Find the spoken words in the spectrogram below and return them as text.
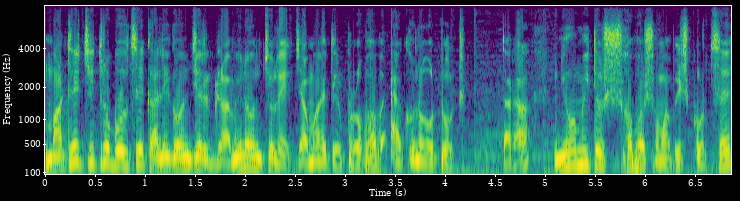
মাঠের চিত্র বলছে, কালীগঞ্জের গ্রামীণ অঞ্চলে জামায়াতের প্রভাব এখনও অটুট। তারা নিয়মিত সভা সমাবেশ করছে,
